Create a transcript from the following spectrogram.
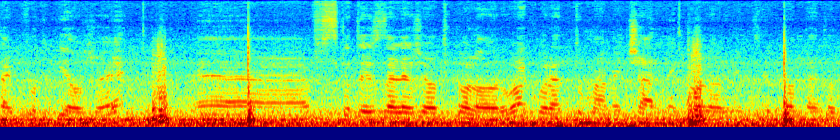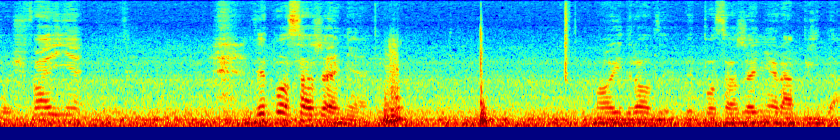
tak w odbiorze. Wszystko też zależy od koloru. Akurat tu mamy czarny kolor, więc wygląda to dość fajnie. Wyposażenie. Moi drodzy, wyposażenie Rapida.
